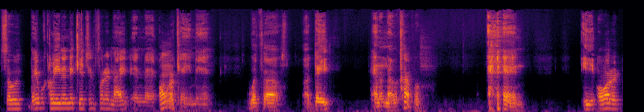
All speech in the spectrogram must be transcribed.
So they were cleaning the kitchen for the night, and the owner came in with uh, a date and another couple. And he ordered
